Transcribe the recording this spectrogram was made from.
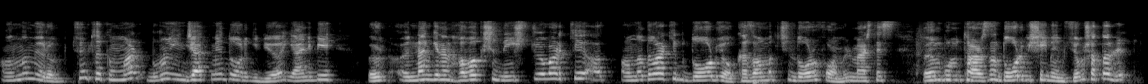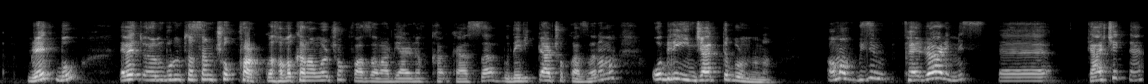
anlamıyorum. Tüm takımlar bunu inceltmeye doğru gidiyor. Yani bir ön, önden gelen hava akışını değiştiriyorlar ki anladılar ki bu doğru yol. Kazanmak için doğru formül. Mercedes ön burun tarzına doğru bir şey benimsiyormuş. Hatta Red Bull evet ön burun tasarımı çok farklı. Hava kanalları çok fazla var diğerine kıyasla. Bu delikler çok fazla ama o bile inceltti burnunu. Ama bizim Ferrari'miz e, gerçekten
